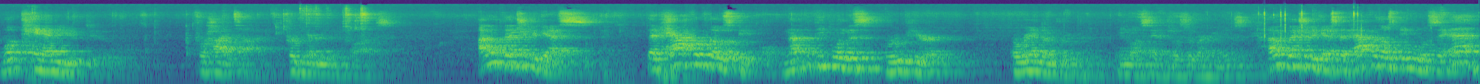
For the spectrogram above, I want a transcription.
What can you do for Hai Tahd, Armenian cause? I would venture to guess that half of those people, not the people in this group here, a random group in Los Angeles of Armenians, I would venture to guess that half of those people will say, eh,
